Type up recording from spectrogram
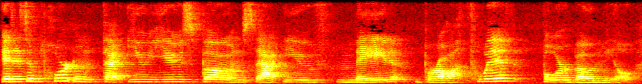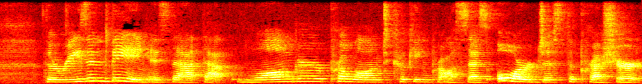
It is important that you use bones that you've made broth with for bone meal. The reason being is that that longer prolonged cooking process or just the pressure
